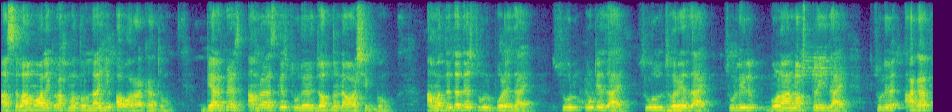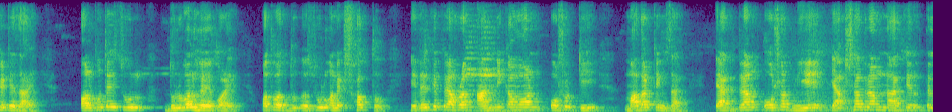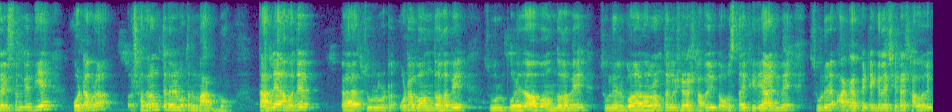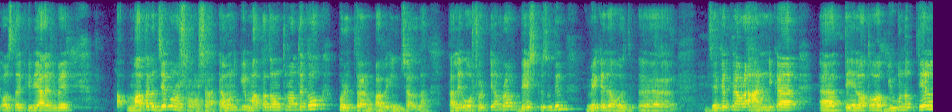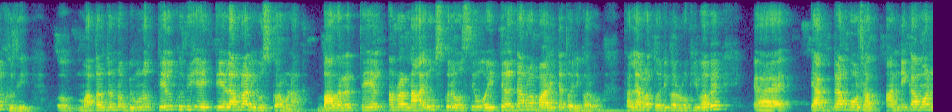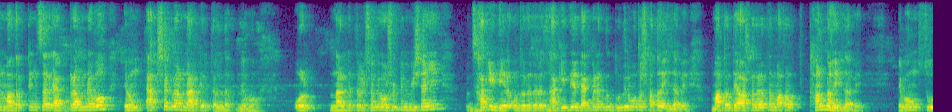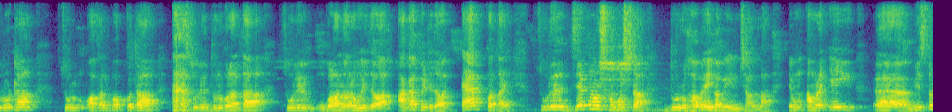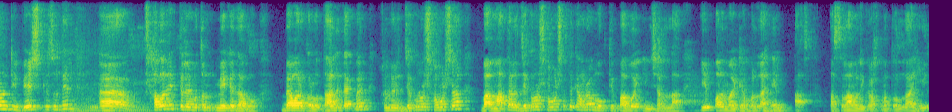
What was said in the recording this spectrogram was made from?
আসসালামু আলাইকুম রহমতুল্লাহি আবরাকাত ডিয়ার ফ্রেন্ডস আমরা আজকে চুলের যত্ন নেওয়া শিখব। আমাদের যাদের চুল পড়ে যায়, চুল উঠে যায়, চুল ঝরে যায়, চুলের গোড়া নষ্ট হয়ে যায়, চুলের আগা ফেটে যায়, অল্পতেই চুল দুর্বল হয়ে পড়ে অথবা চুল অনেক শক্ত, এদের ক্ষেত্রে আমরা আর্নিকামন ওষুধটি, মাদার টিংসার, এক গ্রাম ঔষধ নিয়ে একশো গ্রাম নারকেল তেলের সঙ্গে দিয়ে ওটা আমরা সাধারণ তেলের মতন মাখবো। তাহলে আমাদের চুল ওঠা- বন্ধ হবে, চুল পড়ে যাওয়া বন্ধ হবে, চুলের গোড়া নরম থাকলে সেটা স্বাভাবিক অবস্থায় ফিরে আসবে, চুলের আগা ফেটে গেলে সেটা স্বাভাবিক অবস্থায় ফিরে আসবে। মাথার যে কোনো সমস্যা, এমনকি মাথা যন্ত্রণা থেকেও পরিত্রাণ পাবে ইনশাল্লাহ তাহলে ওষুধটি আমরা বেশ কিছুদিন মেখে যাব। যে ক্ষেত্রে আমরা আর্নিকা তেল অথবা বিভিন্ন তেল খুঁজি মাথার জন্য বিভিন্ন তেল খুঁজি, এই তেল আমরা আর ইউজ করব না। বাজারের তেল আমরা না ইউজ করে হচ্ছে ওই তেলটা আমরা বাড়িতে তৈরি করব। তাহলে আমরা তৈরি করব কীভাবে? এক গ্রাম ঔষধ আর্নিকামন মাদার টিংসার এক গ্রাম নেব এবং একশো গ্রাম নারকেল তেল নেব। ওর নারকেল তেলের সঙ্গে ওষুধটি মিশাই ঝাঁকি দিয়ে, এরকম জোরে জোরে ঝাঁকি দিয়ে দেখবেন একদম দুধের মতো সাদা হয়ে যাবে। মাথা দেওয়ার সাথে সাথে মাথা ঠান্ডা হয়ে যাবে এবং চুল ওঠা চুল অকালপক্কতা, চুলের দুর্বলতা, চুলের গলা নরম হয়ে যাওয়া, আগা ফেটে যাওয়া, এক কথায় চুলের যে কোনো সমস্যা দূর হবেই হবে ইনশাল্লাহ এবং আমরা এই মিশ্রণটি বেশ কিছুদিন স্বাভাবিক তেলের মতন মেখে যাব, ব্যবহার করব। তাহলে দেখবেন চুলের যে কোনো সমস্যা বা মাথার যে কোনো সমস্যা থেকে আমরা মুক্তি পাবো ইনশাল্লাহ ইফ অলমাইটি হেল্প আস। আসসালামু আলাইকুম রহমতুল্লাহি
